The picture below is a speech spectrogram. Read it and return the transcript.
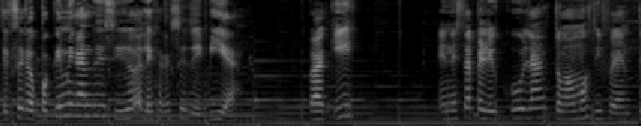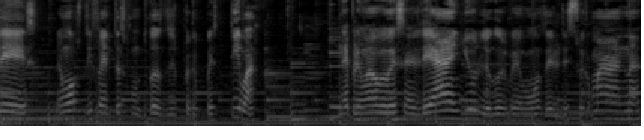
Tercero, ¿por qué Miranda decidió alejarse de Vía? Para aquí, en esta película tomamos diferentes, vemos diferentes puntos de perspectiva. El primero vemos el de Anju, luego vemos el de su hermana,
